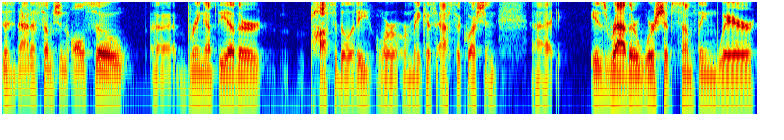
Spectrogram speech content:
does that assumption also uh, bring up the other possibility or, or make us ask the question uh, is rather worship something where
